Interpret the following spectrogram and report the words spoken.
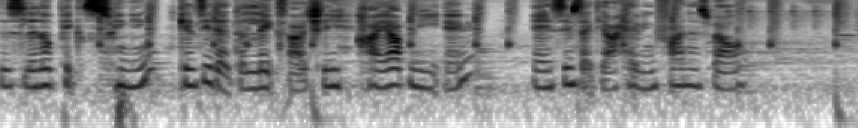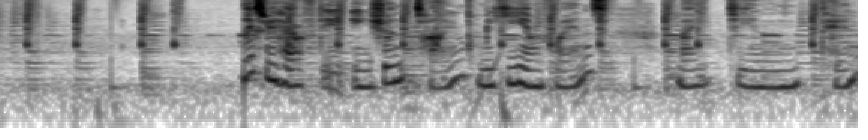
this little pick swinging. You can see that the legs are actually high up in the air and it seems like they are having fun as well. Next we have the ancient time Mickey and Friends 1910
